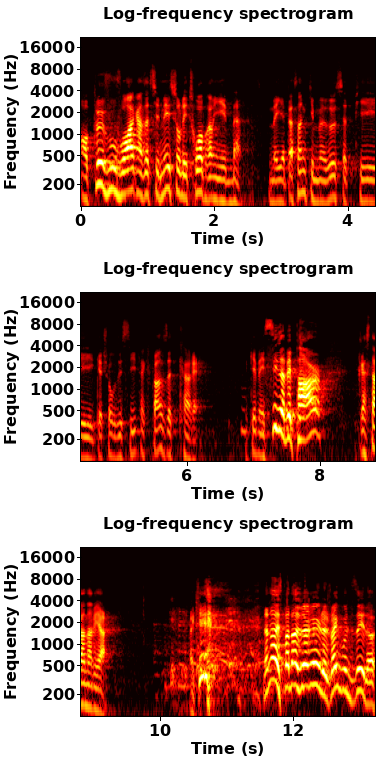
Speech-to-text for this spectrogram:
on, peut vous voir quand vous êtes filmé sur les trois premiers bancs. Mais il n'y a personne qui mesure 7 pieds quelque chose ici. Fait que je pense que vous êtes correct. OK? Mais si vous avez peur, restez en arrière. OK? Non, non, c'est pas dangereux, je vais vous le dire.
